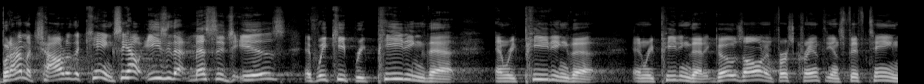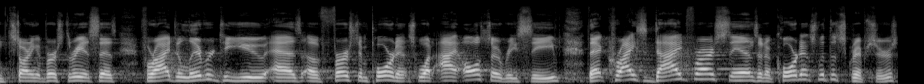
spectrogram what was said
but I'm a child of the king. See how easy that message is if we keep repeating that and repeating that and repeating that. It goes on in 1 Corinthians 15, starting at verse 3, it says, For I delivered to you as of first importance what I also received, that Christ died for our sins in accordance with the Scriptures,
